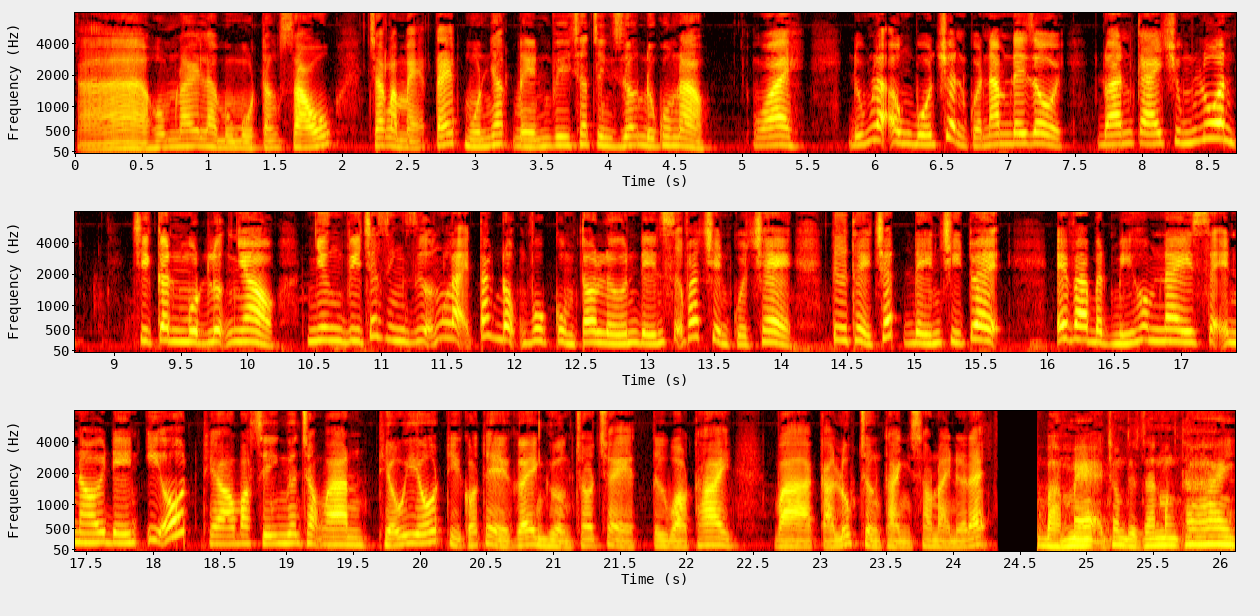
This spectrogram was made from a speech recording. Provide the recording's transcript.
À, hôm nay là mùng 1 tháng 6, chắc là mẹ Tép muốn nhắc đến vi chất dinh dưỡng đúng không nào? Uầy, đúng là ông bố chuẩn của năm đây rồi, đoán cái chúng luôn. Chỉ cần một lượng nhỏ, nhưng vi chất dinh dưỡng lại tác động vô cùng to lớn đến sự phát triển của trẻ, từ thể chất đến trí tuệ. Eva bật mí hôm nay sẽ nói đến iốt. Theo bác sĩ Nguyễn Trọng An, thiếu iốt thì có thể gây ảnh hưởng cho trẻ từ bào thai và cả lúc trưởng thành sau này nữa đấy. Bà mẹ trong thời gian mang thai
